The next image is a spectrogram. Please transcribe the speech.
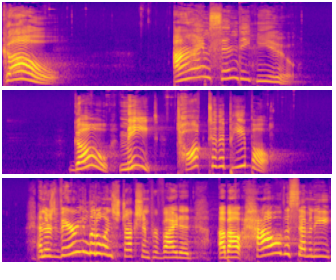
go. I'm sending you. Go, meet, talk to the people. And there's very little instruction provided about how the 70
